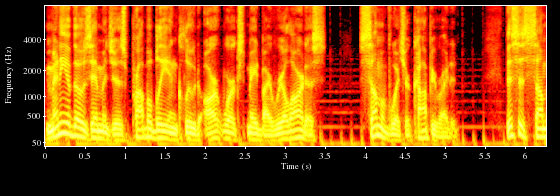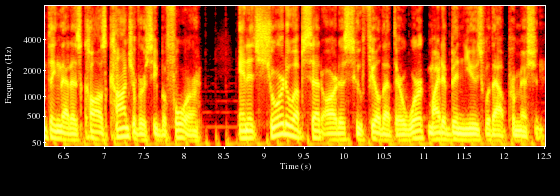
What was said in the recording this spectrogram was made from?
Many of those images probably include artworks made by real artists, some of which are copyrighted. This is something that has caused controversy before, and it's sure to upset artists who feel that their work might have been used without permission.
